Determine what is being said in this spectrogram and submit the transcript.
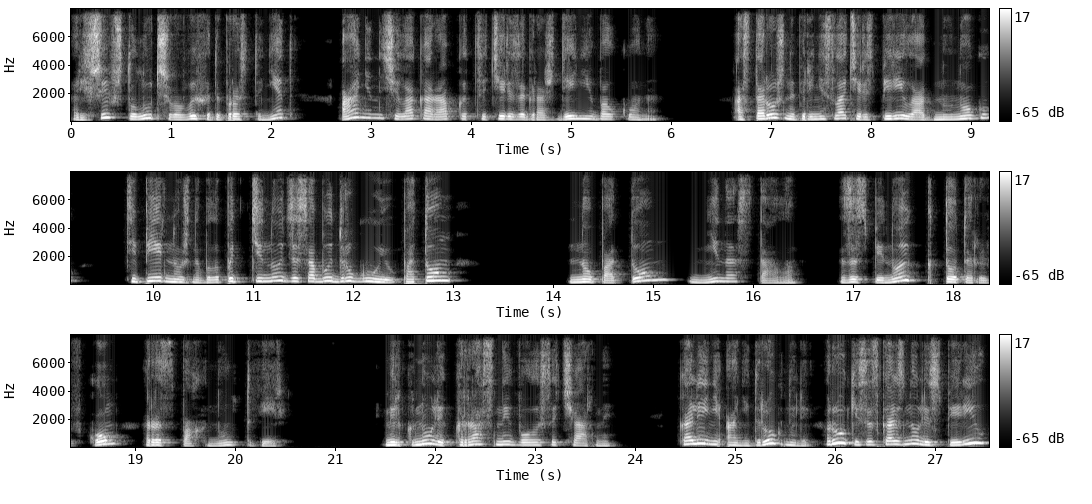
Решив, что лучшего выхода просто нет, Аня начала карабкаться через ограждение балкона. Осторожно перенесла через перила одну ногу, Теперь нужно было подтянуть за собой другую, потом... Но потом не настало. За спиной кто-то рывком распахнул дверь. мелькнули красные волосы Чарны. Колени Ани дрогнули, руки соскользнули с перил,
